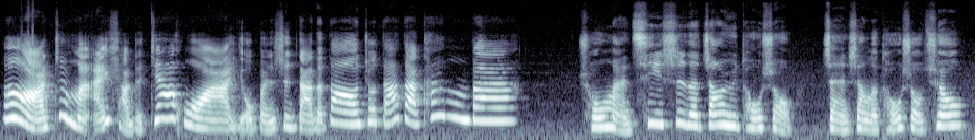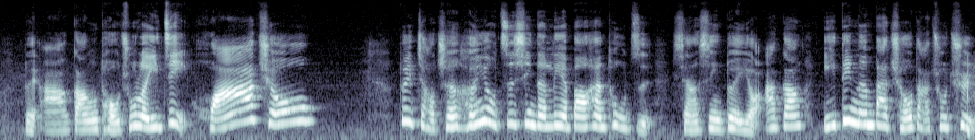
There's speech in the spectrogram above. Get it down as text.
啊，这么矮小的家伙啊，有本事打得到就打打看吧！充满气势的章鱼投手站上了投手丘，对阿刚投出了一记滑球。对脚程很有自信的猎豹和兔子，相信队友阿刚一定能把球打出去，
